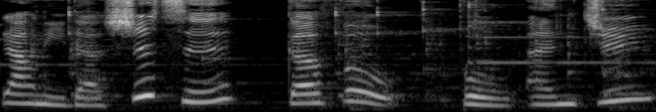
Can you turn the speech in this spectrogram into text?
让你的诗词歌赋不 NG。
